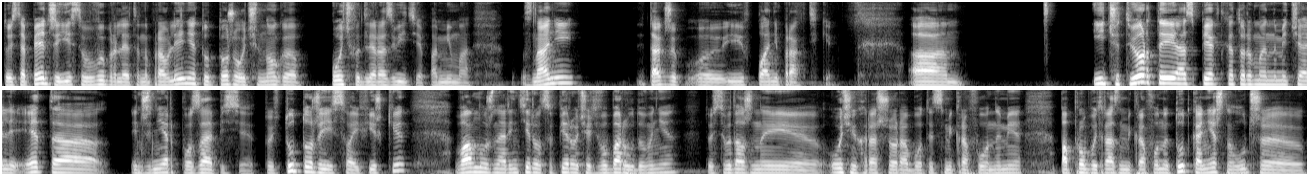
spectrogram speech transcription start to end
То есть, опять же, если вы выбрали это направление, тут тоже очень много почвы для развития, помимо знаний, также э, и в плане практики. И четвертый аспект, который мы намечали, это инженер по записи. То есть тут тоже есть свои фишки. Вам нужно ориентироваться в первую очередь в оборудование. То есть вы должны очень хорошо работать с микрофонами, попробовать разные микрофоны. Тут, конечно, лучше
